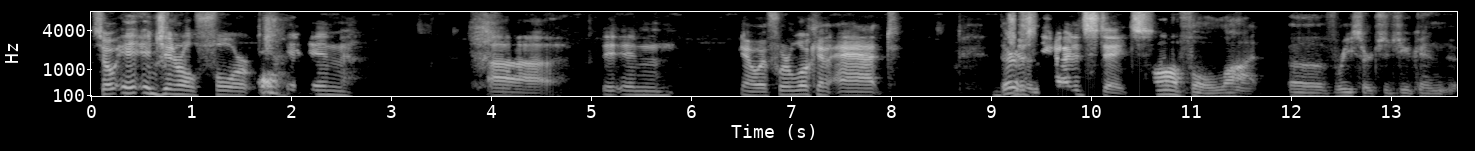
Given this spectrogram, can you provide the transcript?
So in, in general, for in uh, in you know, if we're looking at There's just the United States, awful lot of research that you can.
